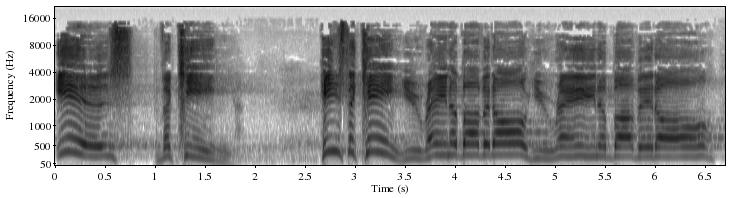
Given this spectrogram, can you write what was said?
is the King. He's the King. You reign above it all. You reign above it all.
